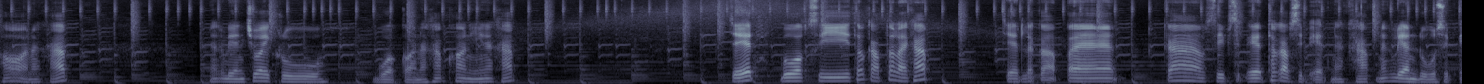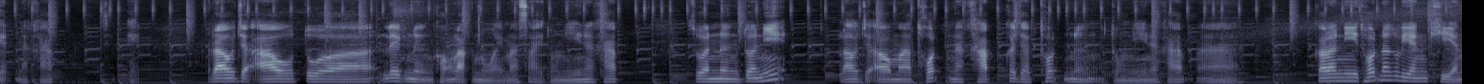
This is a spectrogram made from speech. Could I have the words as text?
ข้อนะครับ นักเรียนช่วยครูบวกก่อนนะครับ ข้อนี้นะครับ 7 บวก 4 เท่ากับเท่าไหร่ครับ 7 แล้วก็ 8 9 10 11 เท่ากับ 11 นะครับ นักเรียนดู 11 นะครับ 11 เราจะเอาตัวเลข 1 ของหลักหน่วยมาใส่ตรงนี้นะครับ ส่วน 1 ตัวนี้เราจะเอามาทดนะครับ ก็จะทด 1 ตรงนี้นะครับ กรณีทดนักเรียนเขียน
